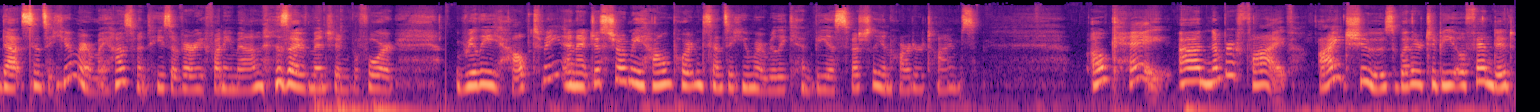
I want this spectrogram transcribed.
that sense of humor, my husband, he's a very funny man, as I've mentioned before, really helped me. And it just showed me how important sense of humor really can be, especially in harder times. Okay, uh, number five. I choose whether to be offended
